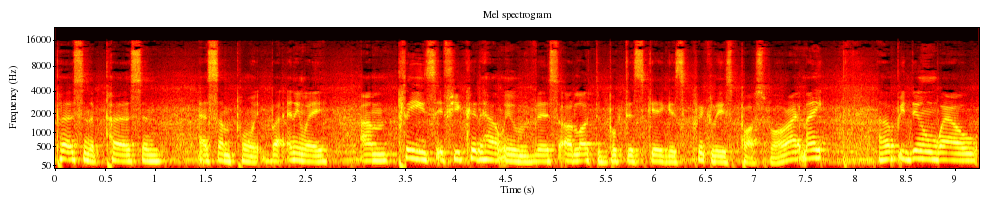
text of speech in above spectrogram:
person to person at some point. But anyway, um, please, if you could help me with this, I'd like to book this gig as quickly as possible. All right, mate. I hope you're doing well,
